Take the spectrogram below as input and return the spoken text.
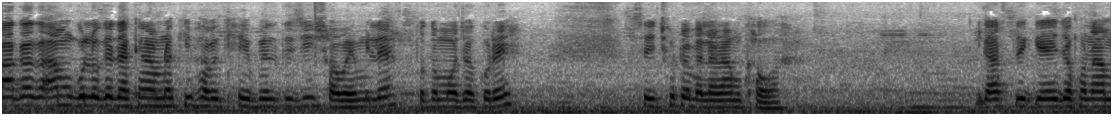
পাকা আমগুলোকে দেখেন আমরা কীভাবে খেয়ে ফেলতেছি, সবাই মিলে কত মজা করে। সেই ছোটোবেলার আম খাওয়া। গাছ থেকে যখন আম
